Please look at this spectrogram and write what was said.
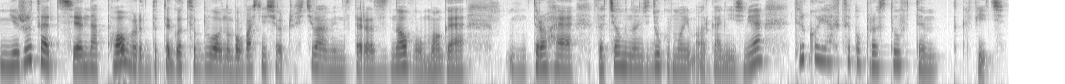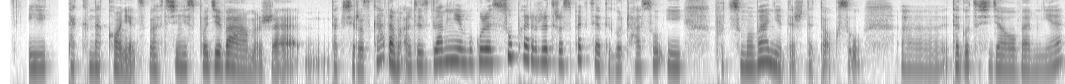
nie rzucać się na powrót do tego, co było, no bo właśnie się oczyściłam, więc teraz znowu mogę mm, trochę zaciągnąć dług w moim organizmie, tylko ja chcę po prostu w tym tkwić. I tak na koniec, nawet się nie spodziewałam, że tak się rozgadam, ale to jest dla mnie w ogóle super retrospekcja tego czasu i podsumowanie też detoksu, e, tego co się działo we mnie.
